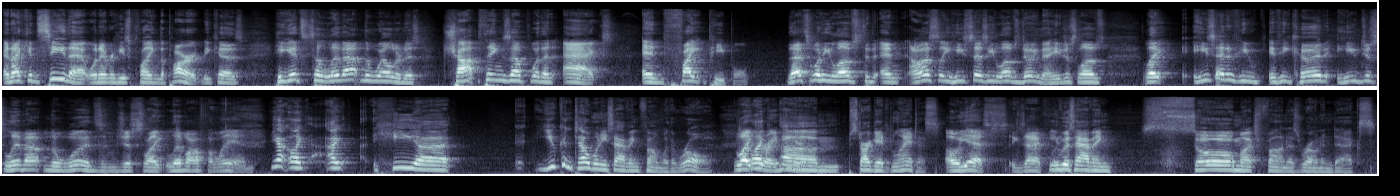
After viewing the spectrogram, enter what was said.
and I can see that whenever he's playing the part because he gets to live out in the wilderness, chop things up with an axe, and fight people. That's what he loves to. And honestly, he says he loves doing that. He just loves. Like he said, if he if he could, he'd just live out in the woods and just like live off the land. Yeah, like I he uh you can tell when he's having fun with a role. Like right here. um Stargate Atlantis. Oh yes, exactly. He was having so much fun as Ronon Dex.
